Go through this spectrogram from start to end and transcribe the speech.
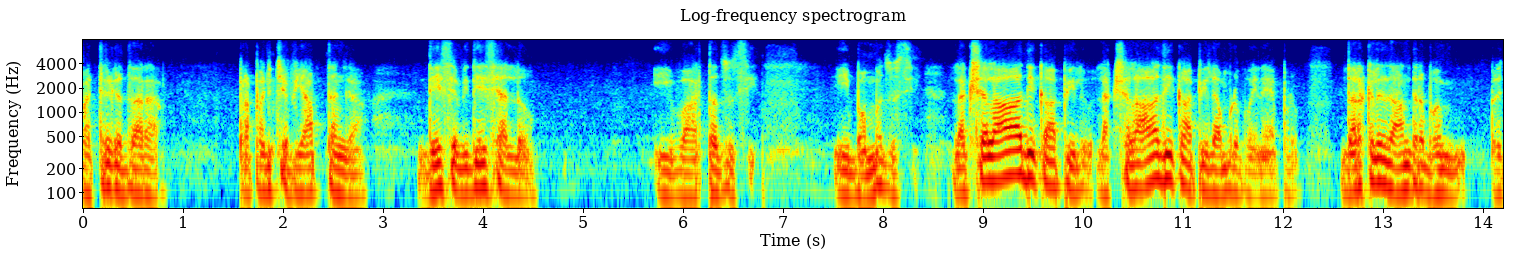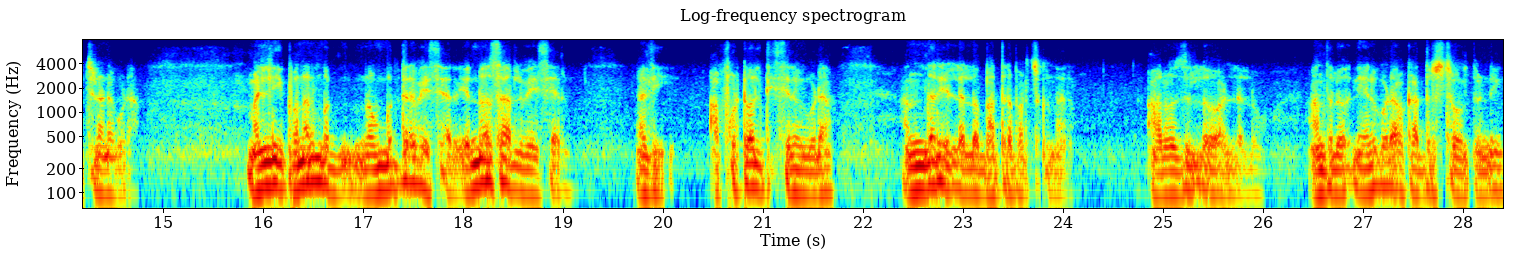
పత్రిక ద్వారా ప్రపంచవ్యాప్తంగా దేశ విదేశాల్లో ఈ వార్త చూసి ఈ బొమ్మ చూసి లక్షలాది కాపీలు లక్షలాది కాపీలు అమ్ముడుపోయినాయి అప్పుడు. దొరకలేదు ఆంధ్రభూమి ప్రచురణ కూడా. మళ్ళీ పునర్ము ముద్ర వేశారు ఎన్నోసార్లు వేశారు. అది ఆ ఫోటోలు తీసినవి కూడా అందరి ఇళ్ళలో భద్రపరుచుకున్నారు. ఆ రోజుల్లో వాళ్ళలో అందులో నేను కూడా ఒక అదృష్టవంతుణ్ణి.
